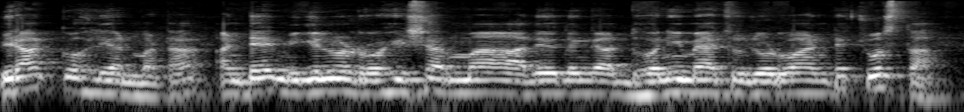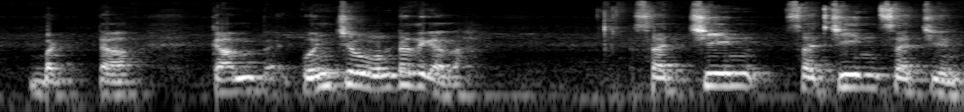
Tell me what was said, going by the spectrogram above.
విరాట్ కోహ్లీ అనమాట అంటే మిగిలిన రోహిత్ శర్మ అదేవిధంగా ధోని మ్యాచ్లు చూడవా అంటే చూస్తా. బట్ uh, కంపే కొంచెం ఉంటుంది కదా. సచిన్ సచిన్ సచిన్.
